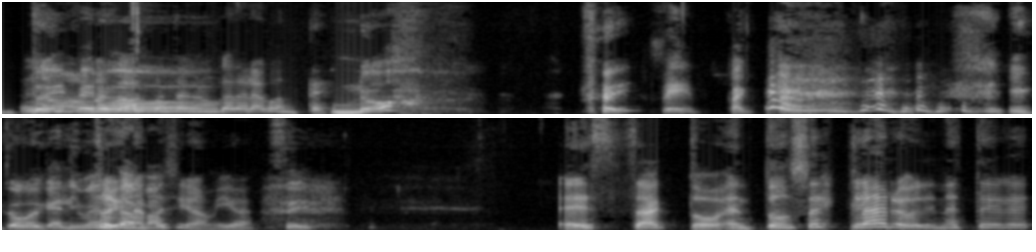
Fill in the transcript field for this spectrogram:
Estoy, no, pero... me acabo de que nunca te la conté. No. Estoy, y como que alimenta Soy una más. amiga. Sí. Exacto. Entonces, claro, en este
